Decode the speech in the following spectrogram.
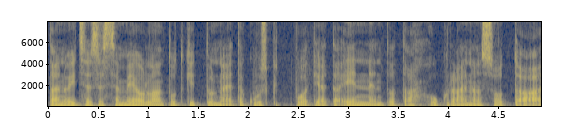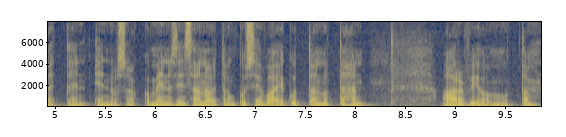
tai no itse asiassa me ollaan tutkittu näitä 60-vuotiaita ennen tota Ukrainan sotaa, että en, en osaa, meinasin sanoa, että onko se vaikuttanut tähän arvioon, mutta –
